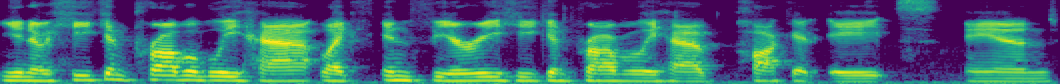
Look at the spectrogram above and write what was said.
you know, he can probably have, like, in theory, he can probably have pocket eights and,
